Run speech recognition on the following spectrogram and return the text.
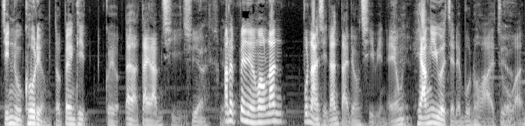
真有可能就变去规呃台南市。是啊，啊，就变成讲咱本来是咱台中市民会用享有的一个文化来做完，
